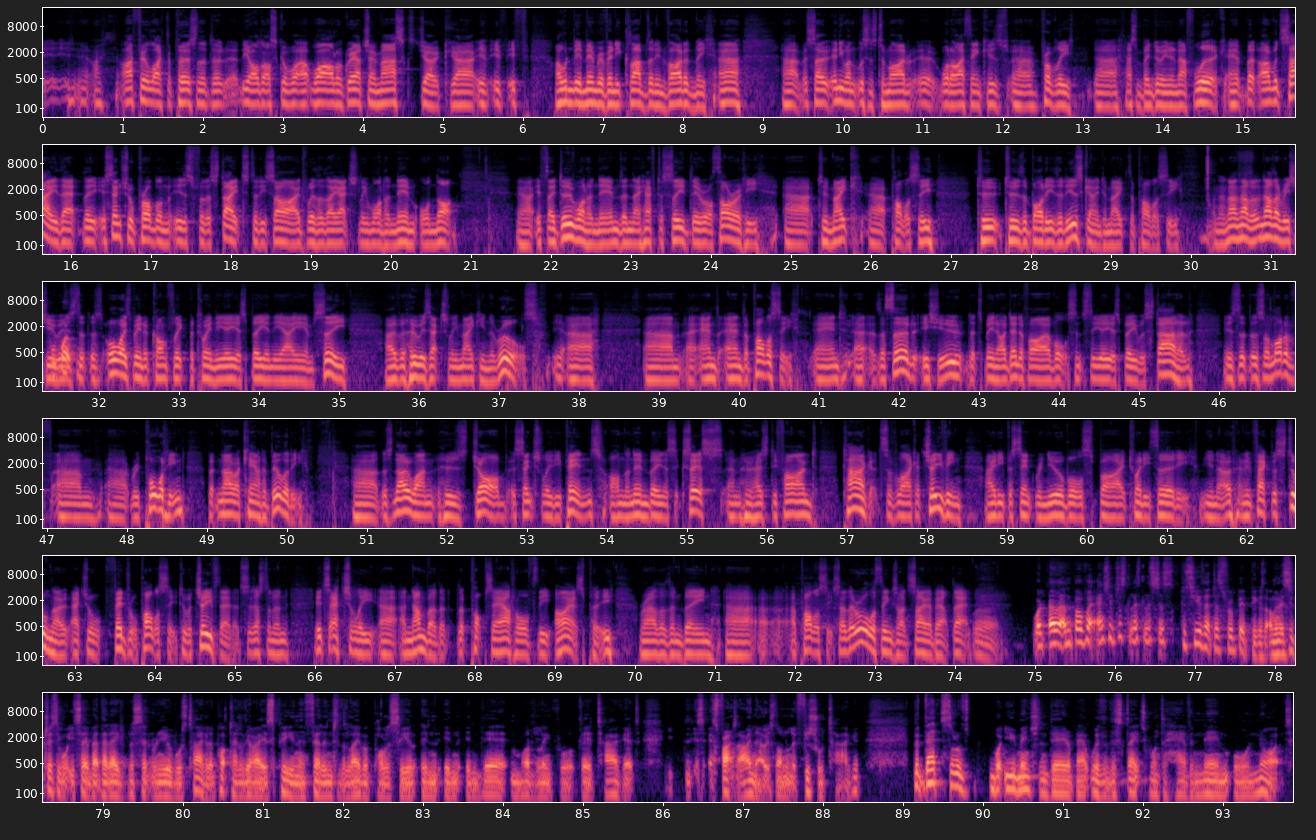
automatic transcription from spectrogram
I feel like the person that the, the old Oscar Wilde or Groucho Marx joke. Uh, if, if, if I wouldn't be a member of any club that invited me. Uh, uh, so anyone that listens to my uh, what I think is uh, probably uh, hasn't been doing enough work. but I would say that the essential problem is for the states to decide whether they actually want a NEM or not. if they do want a NEM, then they have to cede their authority to make policy to, to the body that is going to make the policy. And another, another issue is that there's always been a conflict between the ESB and the AEMC over who is actually making the rules uh, um, and, and the policy. And uh, the third issue that's been identifiable since the ESB was started is that there's a lot of um, uh, reporting but no accountability. Uh, there's no one whose job essentially depends on the NEM being a success and who has defined targets of like achieving 80% renewables by 2030, you know, and in fact, there's still no actual federal policy to achieve that. It's just an, it's actually uh, a number that, that pops out of the ISP rather than being uh, a, a, policy. So there are all the things I'd say about that. Right. Well, uh, but, but, actually, just let's let's just pursue that just for a bit because I mean it's interesting what you say about that eighty percent renewables target. It popped out of the ISP and then fell into the Labor policy in in, in their modelling for their target. As far as I know, it's not an official target, but that's sort of what you mentioned there about whether the states want to have a NEM or not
